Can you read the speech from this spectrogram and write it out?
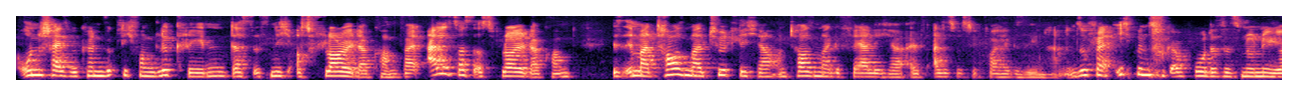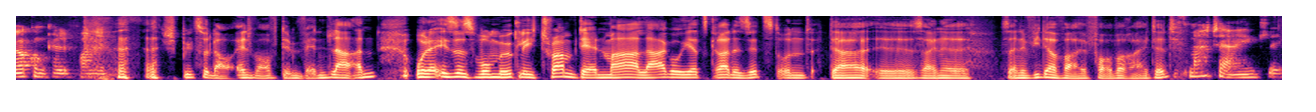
ohne Scheiß, wir können wirklich von Glück reden, dass es nicht aus Florida kommt. Weil alles, was aus Florida kommt, ist immer tausendmal tödlicher und tausendmal gefährlicher als alles, was wir vorher gesehen haben. Insofern, ich bin sogar froh, dass es nur New York und Kalifornien ist. Spielst du da auch etwa auf dem Wendler an? Oder ist es womöglich Trump, der in Mar-a-Lago jetzt gerade sitzt und da äh, seine seine Wiederwahl vorbereitet. Was macht er eigentlich?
